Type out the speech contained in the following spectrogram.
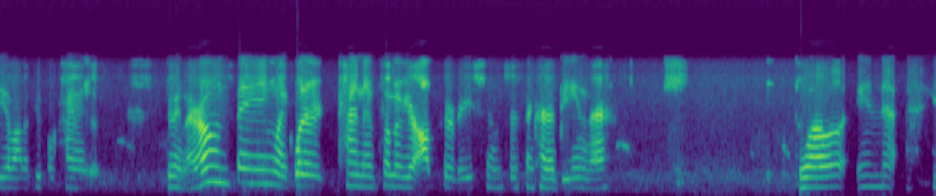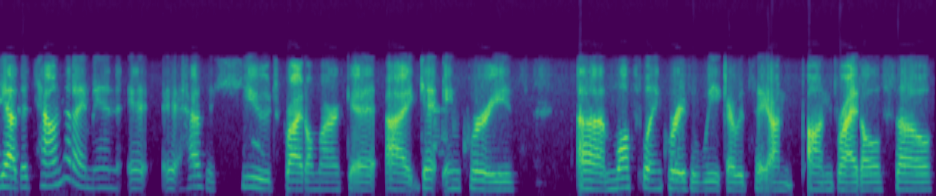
see a lot of people kind of just doing their own thing? Like, what are kind of some of your observations just in kind of being there? Well, in yeah, the town that I'm in, it it has a huge bridal market. I get inquiries, uh, multiple inquiries a week, I would say on on bridal. So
